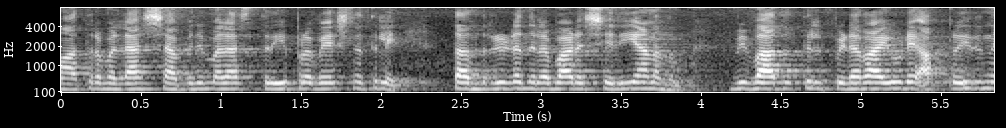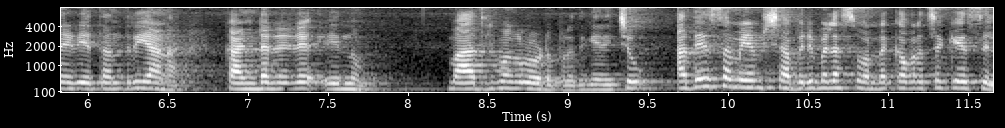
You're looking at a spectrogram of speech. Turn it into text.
മാത്രമല്ല ശബരിമല സ്ത്രീ പ്രവേശനത്തിലെ തന്ത്രിയുടെ നിലപാട് ശരിയാണെന്നും വിവാദത്തിൽ പിണറായിയുടെ അപ്രീതി നേടിയ തന്ത്രിയാണ് കണ്ഠരര് എന്നും മാധ്യമങ്ങളോട് പ്രതികരിച്ചു. അതേസമയം ശബരിമല സ്വർണക്കവർച്ച കേസിൽ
